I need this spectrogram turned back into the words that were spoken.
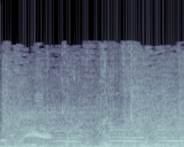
clear.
